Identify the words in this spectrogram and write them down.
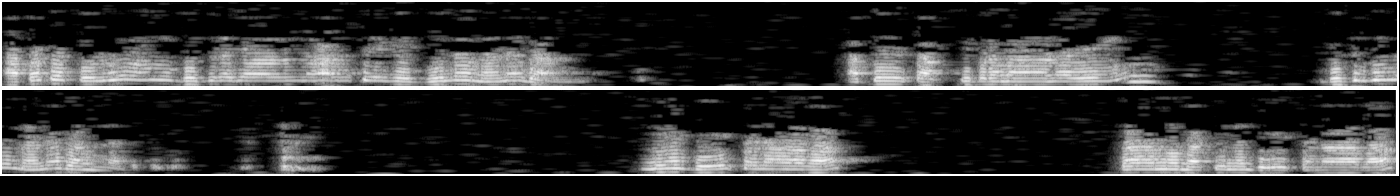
අපට පුළුවන් බුදුරජාණන් වහන්සේගේ ගුණ මනගන්න. අපේ ශක්ති ප්‍රමාණයෙන් බුදු ගුණ මනගන්නට පුළුවන්. මේ දේශනාවක් සාම වටින දේශනාවක්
